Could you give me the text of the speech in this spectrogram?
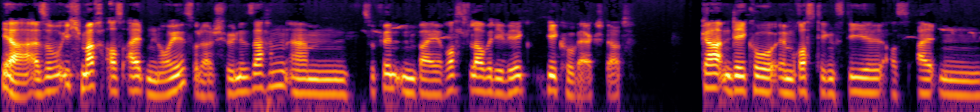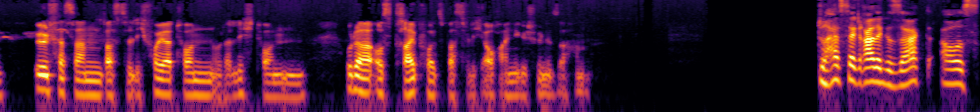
Ja, also ich mache aus alten Neues oder schöne Sachen ähm, zu finden bei Rostlaube die Deko-Werkstatt. Gartendeko im rostigen Stil, aus alten Ölfässern bastel ich Feuertonnen oder Lichttonnen oder aus Treibholz bastel ich auch einige schöne Sachen. Du hast ja gerade gesagt, aus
